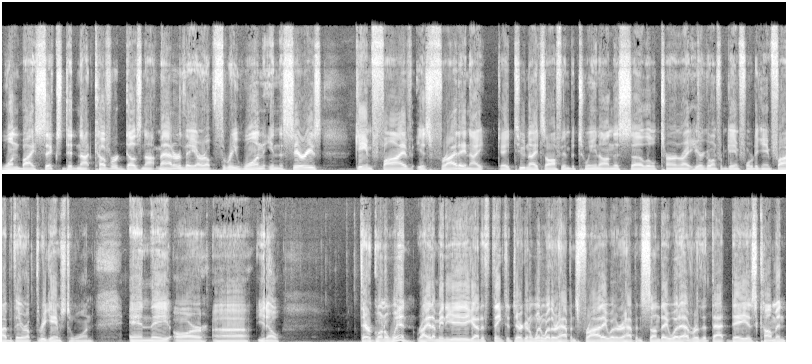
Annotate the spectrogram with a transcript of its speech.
won by six, did not cover, does not matter. They are up 3 1 in the series. Game five is Friday night. Okay, two nights off in between on this uh, little turn right here, going from game four to game five. But they are up three games to one, and they are, uh, you know, they're going to win, right? I mean, you, you got to think that they're going to win, whether it happens Friday, whether it happens Sunday, whatever. That that day is coming.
